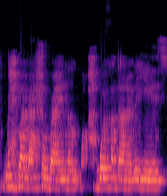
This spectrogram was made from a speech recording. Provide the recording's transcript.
my rational brain, the work I've done over the years,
